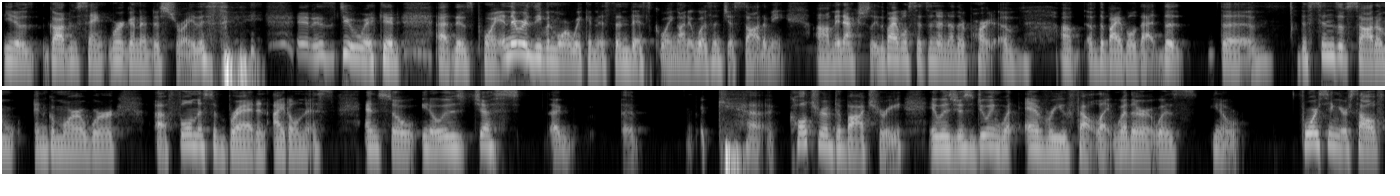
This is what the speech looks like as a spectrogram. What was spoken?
you know, God was saying, We're going to destroy this city. it is too wicked at this point. And there was even more wickedness than this going on. It wasn't just sodomy. Um, it actually, the Bible says in another part of, of, of the Bible that the, the, the sins of Sodom and Gomorrah were a fullness of bread and idleness. And so, you know, it was just a, a a culture of debauchery. It was just doing whatever you felt like, whether it was, you know, forcing yourself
